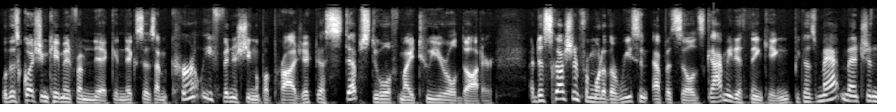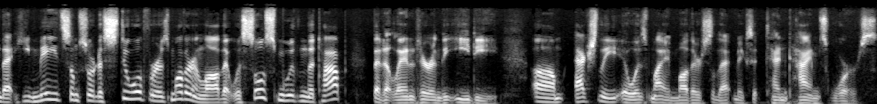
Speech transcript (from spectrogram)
Well, this question came in from Nick, and Nick says, I'm currently finishing up a project, a step stool for my two year old daughter. A discussion from one of the recent episodes got me to thinking because Matt mentioned that he made some sort of stool for his mother in law that was so smooth in the top that it landed her in the ED. Um, actually, it was my mother, so that makes it 10 times worse.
